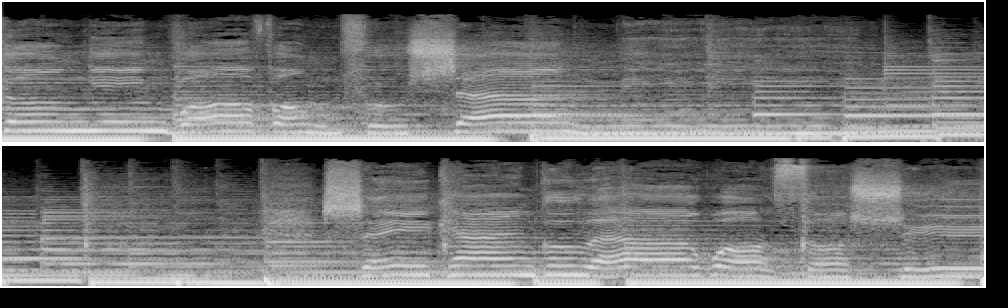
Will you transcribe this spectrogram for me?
供应我丰富生命，谁看顾了我所需？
